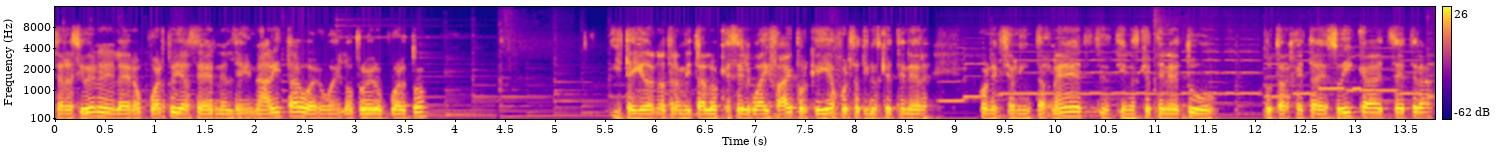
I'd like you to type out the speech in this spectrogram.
te reciben en el aeropuerto, ya sea en el de Narita o, el otro aeropuerto, y te ayudan a tramitar lo que es el Wi-Fi, porque ahí a fuerza tienes que tener conexión a internet, tienes que tener tu, tu tarjeta de Suica, etcétera.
